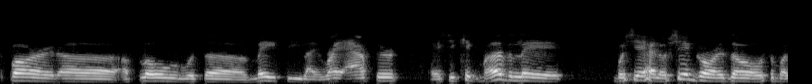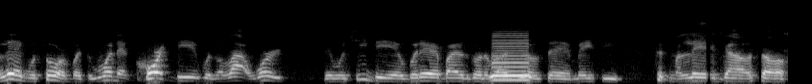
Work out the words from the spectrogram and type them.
sparred uh I flowed with uh Maycee like right after, and she kicked my other leg, but she had no shin guards on, so my leg was sore. But the one that Court did was a lot worse than what she did. But everybody was going to, mm. you know, what I'm saying Maycee took my leg down. So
